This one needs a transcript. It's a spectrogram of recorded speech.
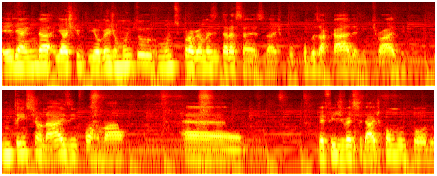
ele ainda, e acho que eu vejo muito, muitos programas interessantes, né? Tipo Cubas Academy, Tribe, intencionais em formar é, perfil de diversidade como um todo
